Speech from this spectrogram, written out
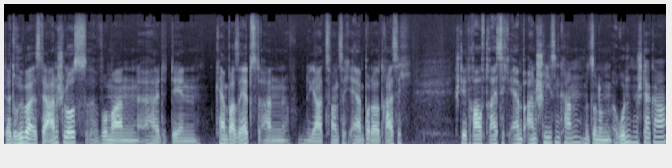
Darüber ist der Anschluss, wo man halt den Camper selbst an ja, 20 Amp oder 30 steht drauf, 30 Amp anschließen kann mit so einem runden Stecker.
